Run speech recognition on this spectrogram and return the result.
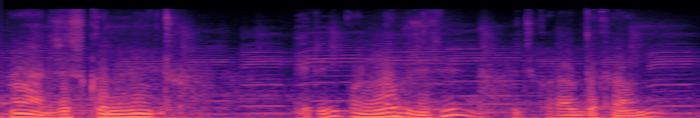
आप आडजस्ट कर भल लगुच कि खराब देखाऊनी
